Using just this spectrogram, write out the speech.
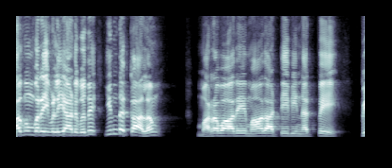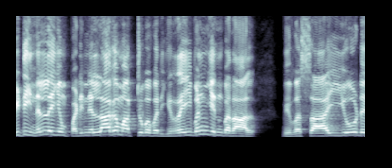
ஆகும் வரை விளையாடுவது இந்த காலம். மறவாதே மாதா டிவி நட்பே பிடி நெல்லையும் படிநெல்லாக மாற்றுபவர் இறைவன் என்பதால் விவசாயியோடு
